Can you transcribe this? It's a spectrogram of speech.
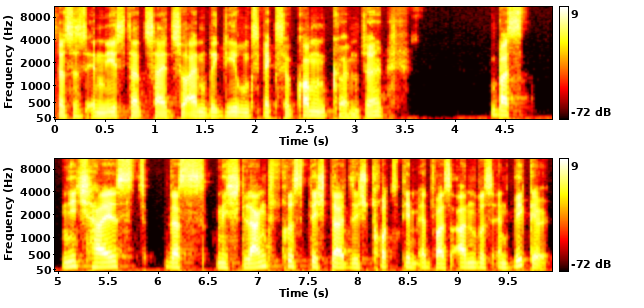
dass es in nächster Zeit zu einem Regierungswechsel kommen könnte. Was nicht heißt, dass nicht langfristig da sich trotzdem etwas anderes entwickelt.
